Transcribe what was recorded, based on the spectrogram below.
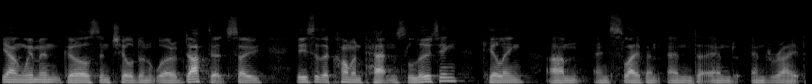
young women, girls, and children were abducted. So these are the common patterns looting, killing, um, enslavement, and, and, and rape.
